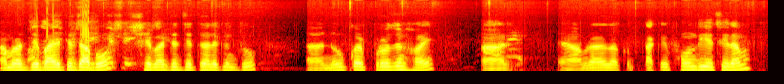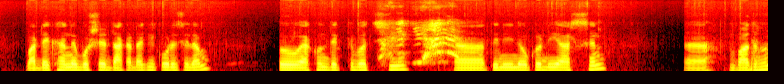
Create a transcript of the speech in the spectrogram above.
আমরা যে বাড়িতে যাব, সে বাড়িতে যেতে হলে কিন্তু নৌকার প্রয়োজন হয়। আর আমরা তাকে ফোন দিয়েছিলাম, বাট এখানে বসে ডাকাডাকি করেছিলাম। তো এখন দেখতে পাচ্ছি তিনি নৌকা নিয়ে আসছেন। বাঁধন।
